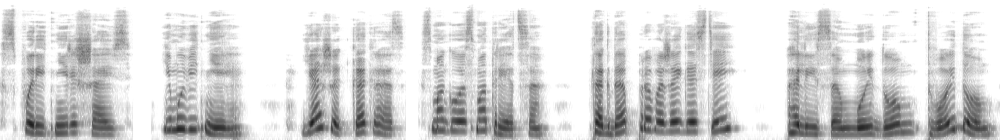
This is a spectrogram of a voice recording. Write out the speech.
Спорить не решаюсь, ему виднее. Я же как раз смогу осмотреться. Тогда провожай гостей. Алиса, мой дом, твой дом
